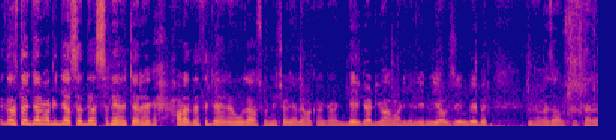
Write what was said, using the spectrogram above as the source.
દોસ્તો ચાર વાગી જશે દસ ને અત્યારે કે સાડા દસ થઈ જાય ને હું જાઉં છું નીચળિયા લેવા કારણ કે બે ગાડીઓ આ વાડીએ લઈને આવશે બે બે ને હવે જાઉં છું ત્યારે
